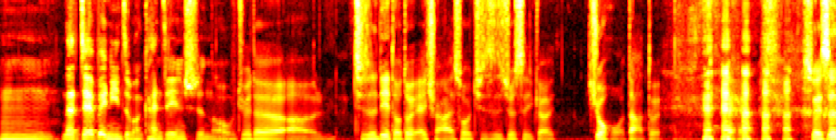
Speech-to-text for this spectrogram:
嗯，那 David 你怎么看这件事呢？我觉得呃，其实猎头对 HR 来说，其实就是一个救火大队，所以是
